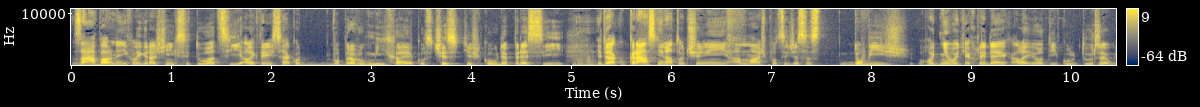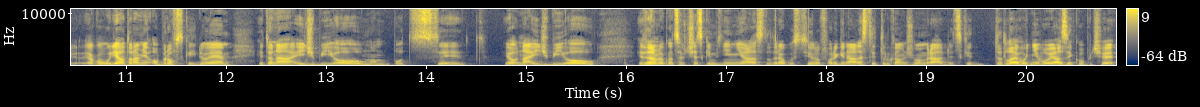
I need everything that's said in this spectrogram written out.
zábavných legračních situací, ale který se jako opravdu míchají jako s čist, těžkou depresí. Uh-huh. Je to jako krásně natočený a máš pocit, že se dovíš hodně o těch lidech, ale i o té kultuře. Jako udělal to na mě obrovský dojem. Je to na HBO, mám pocit jo, na HBO. Je to tam dokonce v českém znění, ale já jsem to teda pustil v originále s titulkami, že mám rád vždycky tohle je hodně o jazyku, protože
